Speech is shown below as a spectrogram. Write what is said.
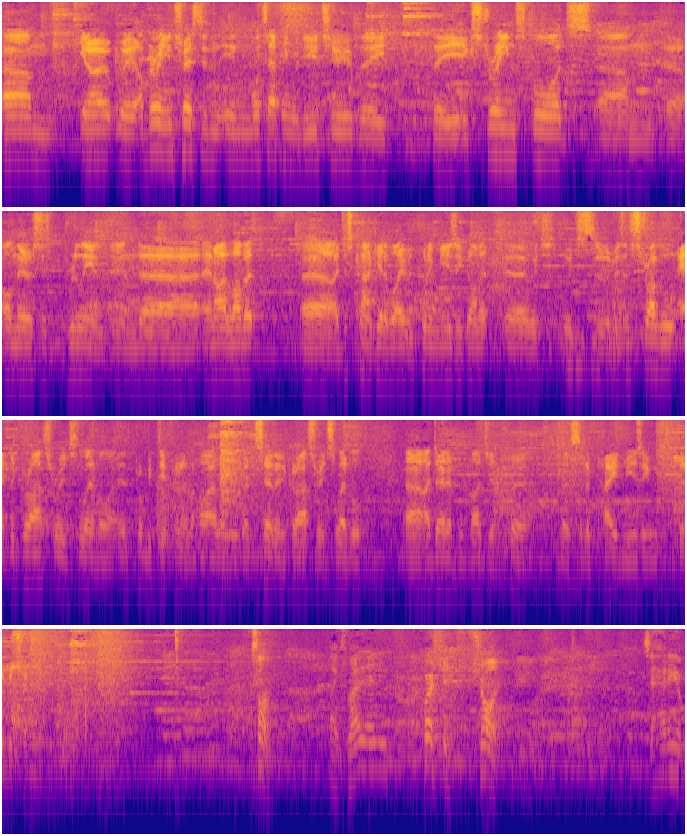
um, you know, I'm very interested in, in, what's happening with YouTube. The the extreme sports um, uh, on there is just brilliant, and uh, and I love it. Uh, I just can't get away with putting music on it, uh, which which sort of is a struggle at the grassroots level. It's probably different at the high level, but certainly at the grassroots level, uh, I don't have the budget for, for sort of paid music, which is a bit of a challenge. Excellent. Thanks, mate. Any questions, Sean? So how do you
